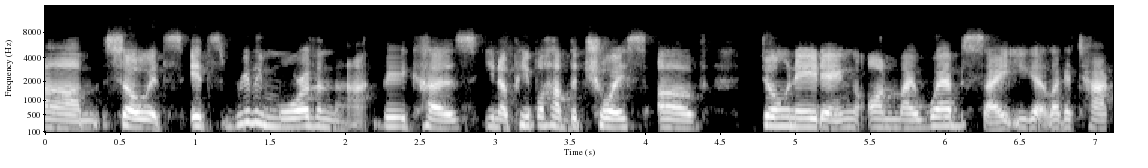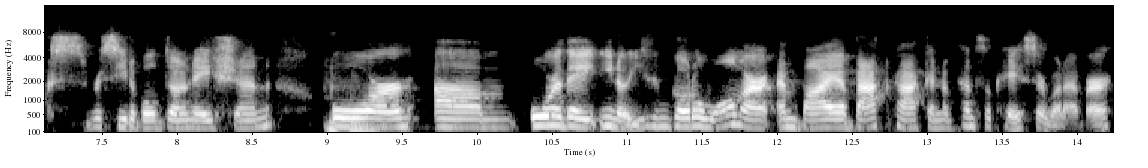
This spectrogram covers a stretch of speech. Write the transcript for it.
um, so it's it's really more than that because you know people have the choice of donating on my website. You get like a tax receivable donation, mm-hmm. or um, or they you know you can go to Walmart and buy a backpack and a pencil case or whatever.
